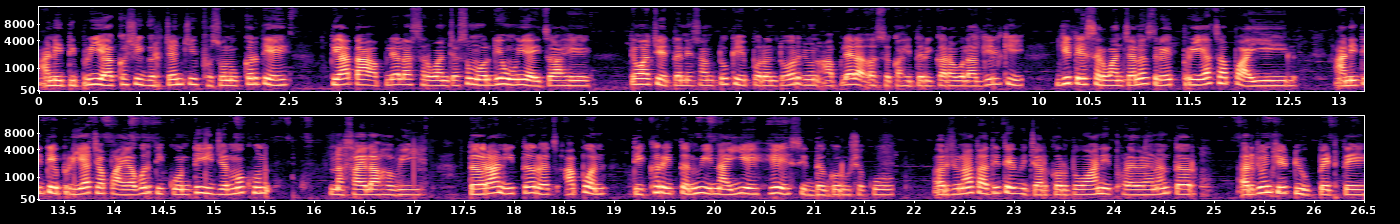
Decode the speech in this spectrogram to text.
आणि ती प्रिया कशी घरच्यांची फसवणूक करते ती आता आपल्याला सर्वांच्या समोर घेऊन यायचं आहे. तेव्हा चैतन्य सांगतो की परंतु अर्जुन आपल्याला असं काहीतरी करावं लागेल की जिथे सर्वांच्या नजरेत प्रियाचा पाय येईल आणि तिथे प्रियाच्या पायावरती कोणतीही जन्मखून नसायला हवी. तर आणि तरच आपण ती खरी तन्वी नाहीये हे सिद्ध करू शकू. अर्जुन आता तिथे विचार करतो आणि थोड्या वेळानंतर अर्जुनची ट्यूब पेटते.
